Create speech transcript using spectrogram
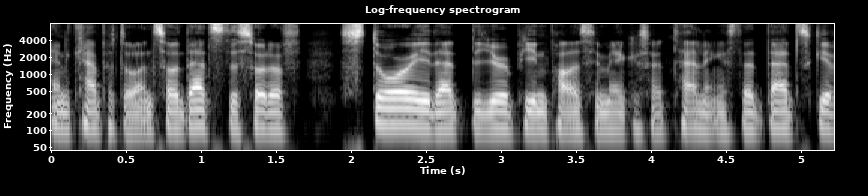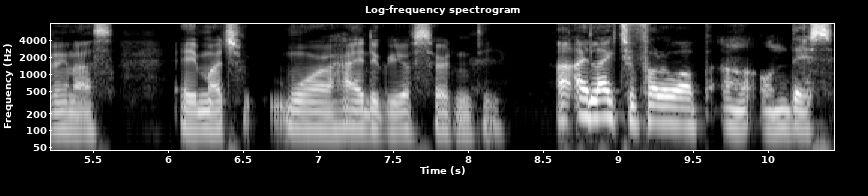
and capital. And so that's the sort of story that the European policymakers are telling is that that's giving us a much more high degree of certainty. I'd like to follow up uh, on this.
